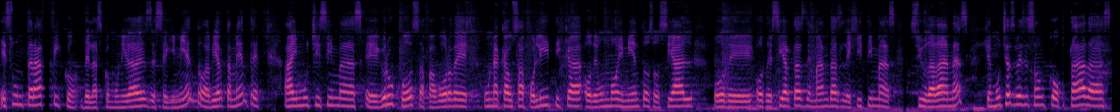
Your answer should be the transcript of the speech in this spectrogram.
es un tráfico de las comunidades de seguimiento abiertamente. Hay muchísimos eh, grupos a favor de una causa política o de un movimiento social o de, o de ciertas demandas legítimas ciudadanas que muchas veces son cooptadas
